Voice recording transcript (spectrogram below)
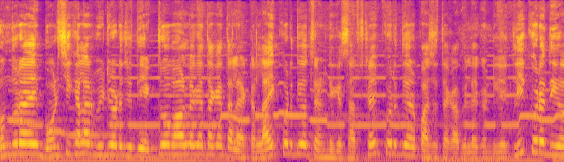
বন্ধুরা এই বড়শি খেলার ভিডিওটা যদি একটুও ভালো লেগে থাকে তাহলে একটা লাইক করে দিও চ্যানেলটিকে সাবস্ক্রাইব করে দিও আর পাশে থাকা বেলাইকনটিকে ক্লিক করে দিও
